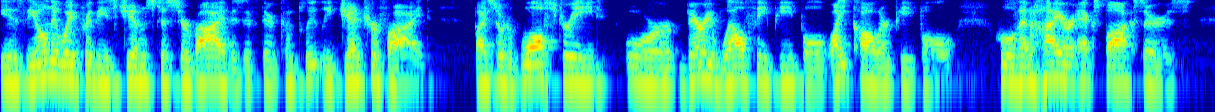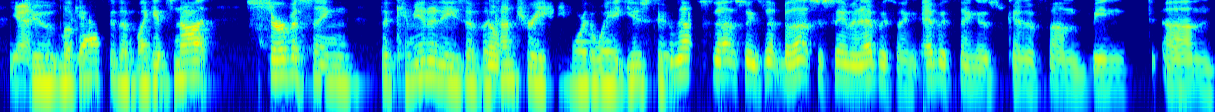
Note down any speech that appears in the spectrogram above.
is the only way for these gyms to survive is if they're completely gentrified by sort of Wall Street or very wealthy people, white collar people who will then hire ex-boxers yeah. to look after them. Like it's not servicing the communities of the no. country anymore the way it used to. And that's that's exact, but that's the same in everything. Everything has kind of um, been um,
